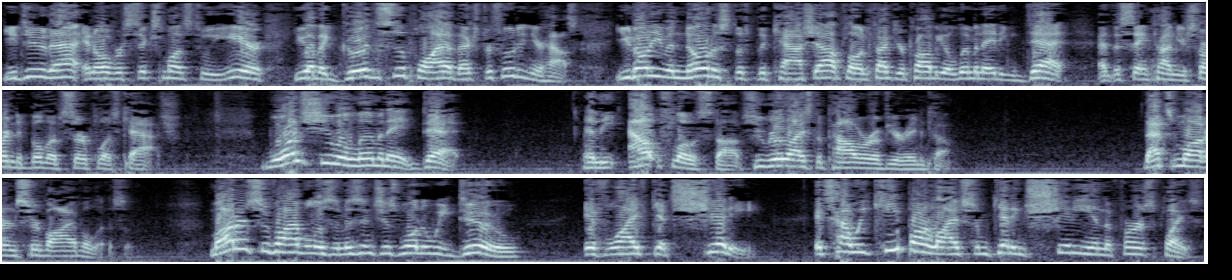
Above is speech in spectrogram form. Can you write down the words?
You do that, and over six months to a year, you have a good supply of extra food in your house. You don't even notice the, the cash outflow. In fact, you're probably eliminating debt at the same time you're starting to build up surplus cash. Once you eliminate debt and the outflow stops, you realize the power of your income. That's modern survivalism. Modern survivalism isn't just what do we do if life gets shitty. It's how we keep our lives from getting shitty in the first place.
